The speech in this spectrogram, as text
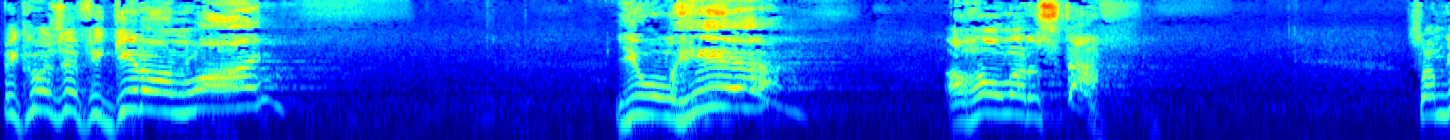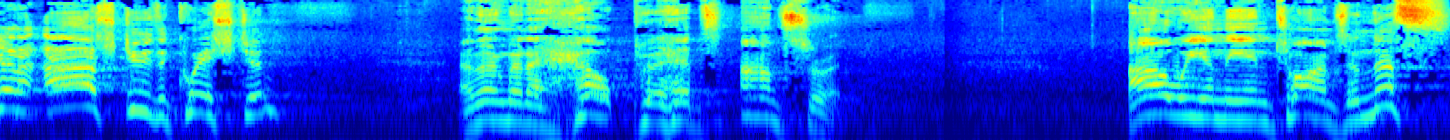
Because if you get online, you will hear a whole lot of stuff. So I'm going to ask you the question, and then I'm going to help perhaps answer it. Are we in the end times? And this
